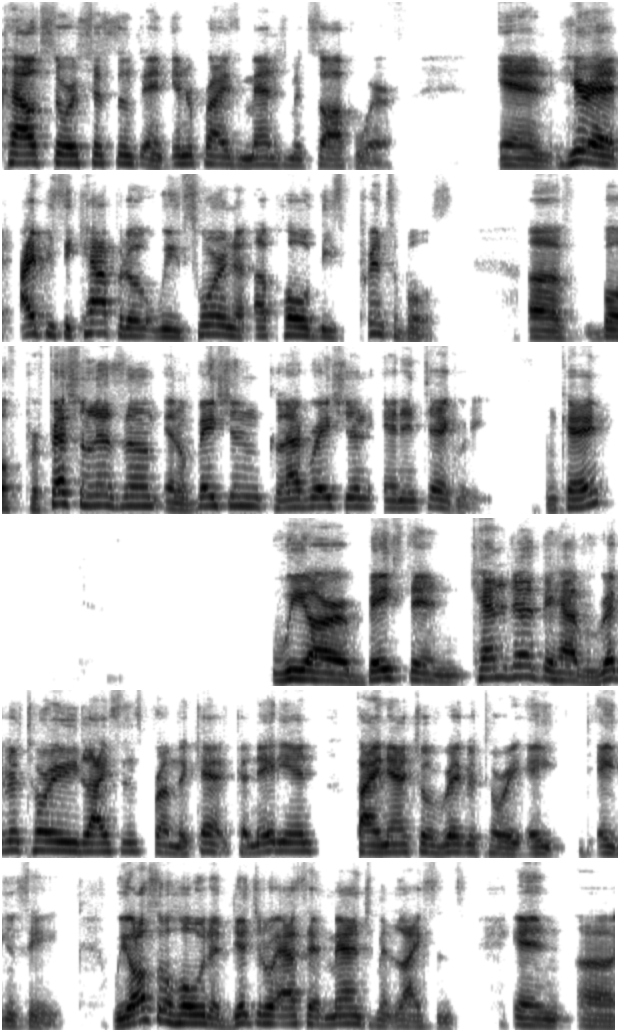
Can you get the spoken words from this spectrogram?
cloud storage systems, and enterprise management software. And here at IPC Capital, we've sworn to uphold these principles of both professionalism, innovation, collaboration, and integrity. Okay we are based in Canada. They have regulatory license from the Canadian Financial Regulatory Agency. We also hold a digital asset management license. And uh,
